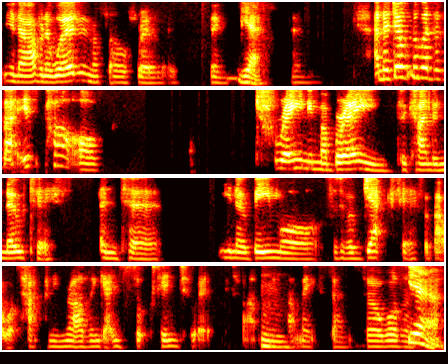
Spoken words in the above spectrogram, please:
you know, having a word with myself, really. Yeah. Um, and I don't know whether that is part of training my brain to kind of notice and to, you know, be more sort of objective about what's happening rather than getting sucked into it. That, Mm. that makes sense. So I wasn't. Yeah.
